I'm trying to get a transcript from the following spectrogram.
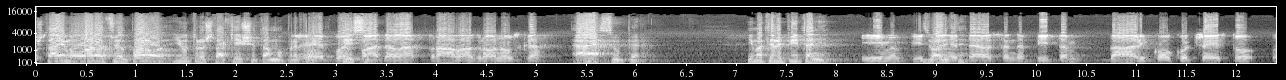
Šta ima u Aracu, je li palo jutro šta kiše tamo preko Lepo je padala prava agronomska. E, super. Imate li pitanje? Imam pitanje, Izvolite. teo sam da pitam da li koliko često e,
